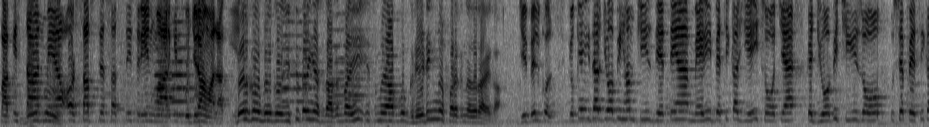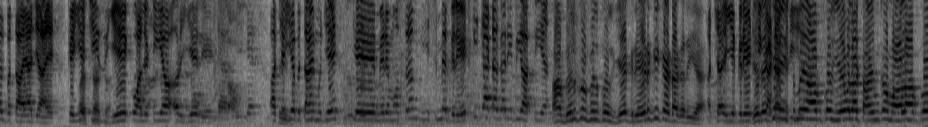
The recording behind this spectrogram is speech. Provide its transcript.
पाकिस्तान में है और सबसे सस्ती तरीन मार्केट गुजरावाला की बिल्कुल बिल्कुल। इसी तरह सदाकत भाई इसमें आपको ग्रेडिंग में फ़र्क नज़र आएगा। जी बिल्कुल। क्योंकि इधर जो भी हम चीज़ देते हैं मेरी बेसिकल यही सोच है कि जो भी चीज़ हो उसे बेसिकल बताया जाए कि ये अच्छा, चीज़ अच्छा। ये क्वालिटी है और ये रेट है ठीक है? अच्छा ये बताएँ मुझे कि मेरे मोहतरम इसमें ग्रेड की कैटेगरी भी आती है? हाँ बिल्कुल बिल्कुल। ये ग्रेड की कैटेगरी है। अच्छा ये ग्रेड की इसमें आपको ये वाला टाइम का माल आपको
